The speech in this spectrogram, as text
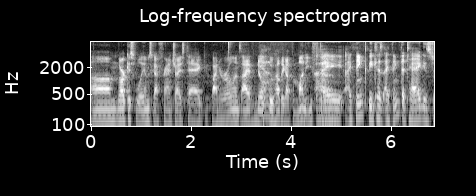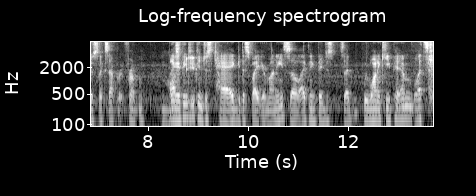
Um, Marcus Williams got franchise tagged by New Orleans. I have no Yeah. clue how they got the money. To, I I think because I think the tag is just like separate from. Like, I think be. you can just tag despite your money. So I think they just said we want to keep him. Let's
